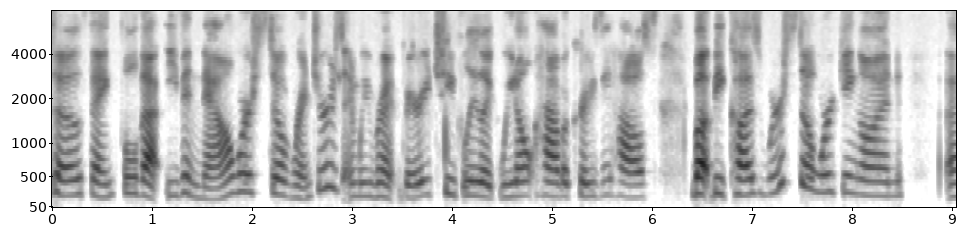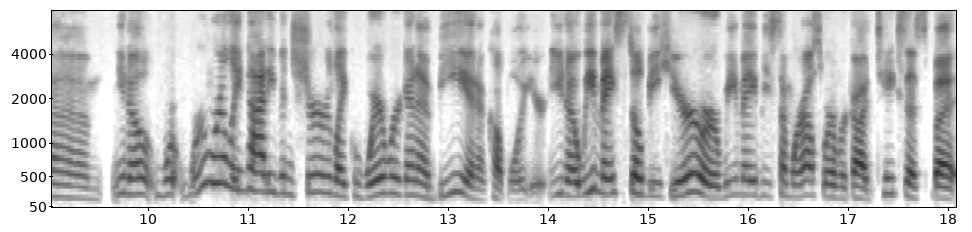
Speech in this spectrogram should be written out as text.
so thankful that even now we're still renters and we rent very cheaply. Like we don't have a crazy house, but because we're still working on um you know we're, we're really not even sure like where we're gonna be in a couple of years you know we may still be here or we may be somewhere else wherever god takes us but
